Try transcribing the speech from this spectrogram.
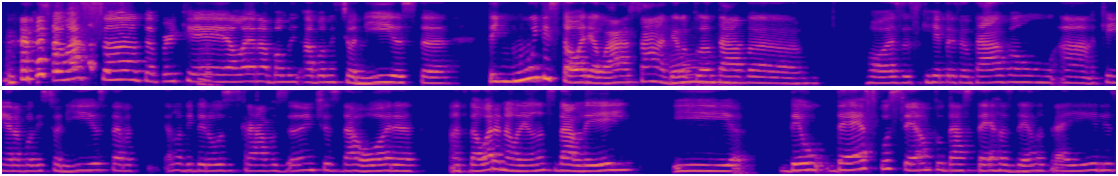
Mas foi uma santa, porque ela era aboli- abolicionista, tem muita história lá, sabe? Ela plantava rosas que representavam a, quem era abolicionista, ela, ela liberou os escravos antes da hora, antes da hora não, né? Antes da lei, e deu 10% das terras dela para eles.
